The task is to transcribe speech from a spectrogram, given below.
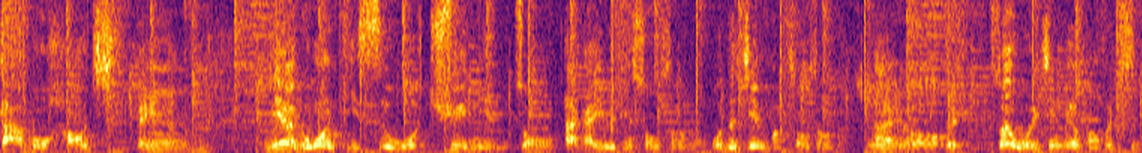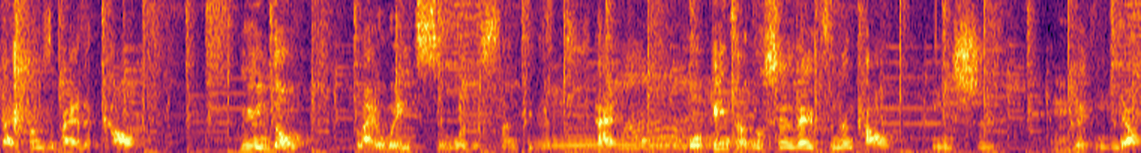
double 好几倍的。另外一个问题是我去年中大概有一点受伤了，我的肩膀受伤了，哎呦，对，所以我已经没有办法就是百分之百的靠运动来维持我的身体的体态。我平常都现在只能靠饮食跟饮料。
